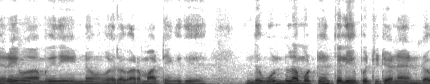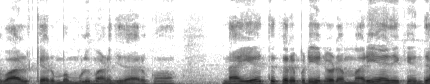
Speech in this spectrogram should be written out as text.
நிறைவும் அமைதியும் இன்னும் அதில் வரமாட்டேங்குது. இந்த ஒன்றில் மட்டும் தெளிவுபட்டுட்டேன்னா என்னோடய வாழ்க்கை ரொம்ப முழுமை அடைஞ்சதாக இருக்கும். நான் ஏற்றுக்கிறபடி என்னோடய மரியாதைக்கு எந்த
